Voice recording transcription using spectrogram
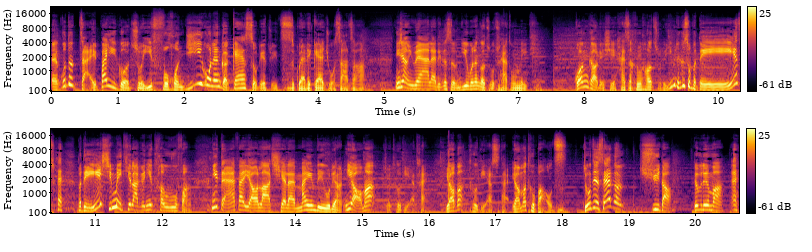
哎，我都再摆一个最符合你我两个感受的最直观的感觉啥子哈？你像原来那个时候，你我两个做传统媒体。广告那些还是很好做的，因为那个时候不得传，不得新媒体拿给你投放。你但凡要拿钱来买流量，你要么就投电台，要么投电视台，要么投报纸，就这三个渠道，对不对嘛？哎，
